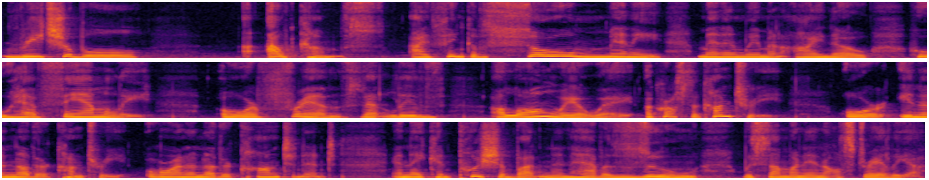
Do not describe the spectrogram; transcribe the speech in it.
reachable outcomes. I think of so many men and women I know who have family or friends that live a long way away across the country or in another country or on another continent, and they can push a button and have a Zoom with someone in Australia.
